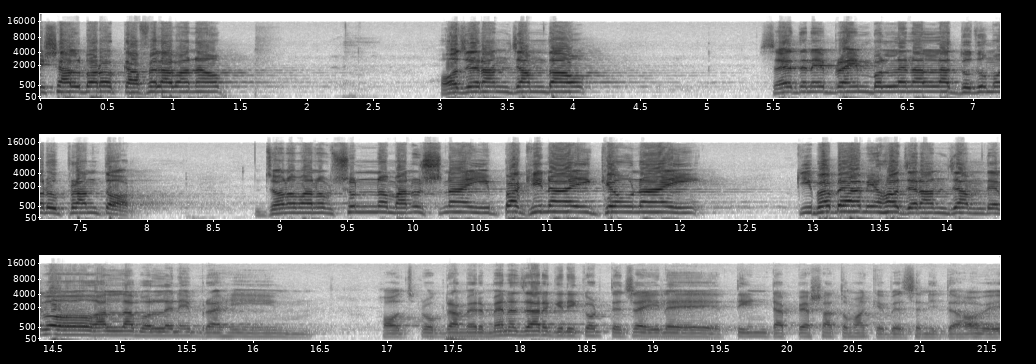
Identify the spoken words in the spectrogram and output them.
বিশাল বড় কাফেলা বানাও। হজের আঞ্জাম দাও। সৈয়দিন ইব্রাহিম বললেন, আল্লাহ দুদুমরু প্রান্তর। জনমানব শূন্য মানুষ নাই, পাখি নাই, কেউ নাই। কীভাবে আমি হজের আঞ্জাম দেব? আল্লাহ বললেন, ইব্রাহিম, হজ প্রোগ্রামের ম্যানেজার গিরি করতে চাইলে তিনটা পেশা তোমাকে বেছে নিতে হবে।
